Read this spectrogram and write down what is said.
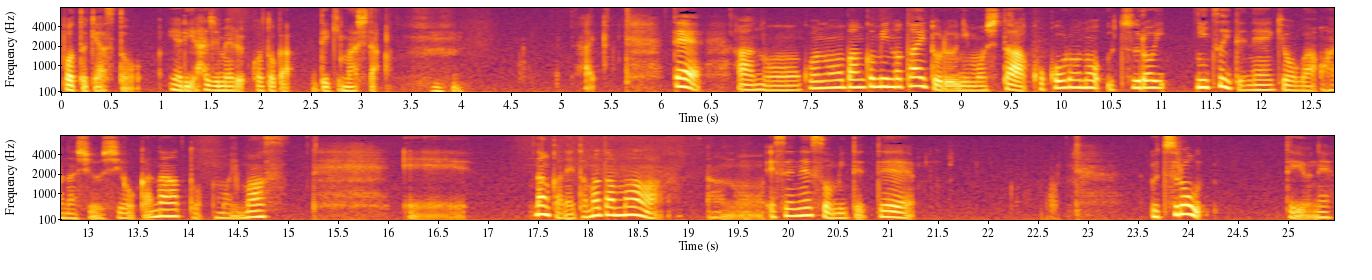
ポッドキャストをやり始めることができました。はい、であのこの番組のタイトルにもした「心の移ろい」についてね今日はお話をしようかなと思います。えー、なんかねたまたまあの SNS を見てて「移ろう」っていうね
